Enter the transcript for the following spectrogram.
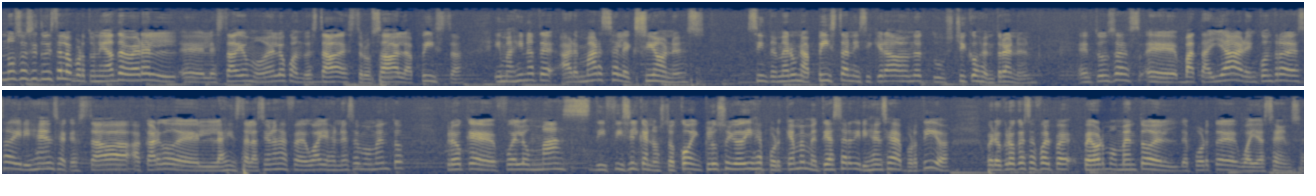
No sé si tuviste la oportunidad de ver el, estadio modelo cuando estaba destrozada la pista. Imagínate armar selecciones sin tener una pista ni siquiera donde tus chicos entrenen. Entonces, eh, batallar en contra de esa dirigencia que estaba a cargo de las instalaciones de Fede Guayas en ese momento, creo que fue lo más difícil que nos tocó. Incluso yo dije, ¿por qué me metí a hacer dirigencia deportiva? Pero creo que ese fue el pe- peor momento del deporte guayasense.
